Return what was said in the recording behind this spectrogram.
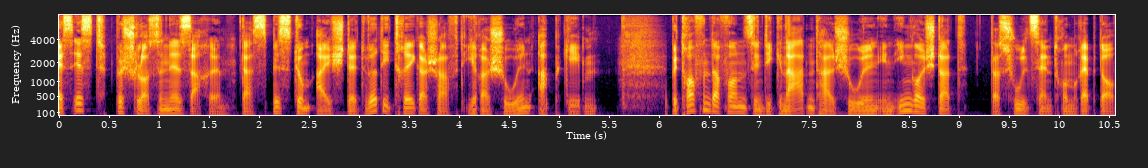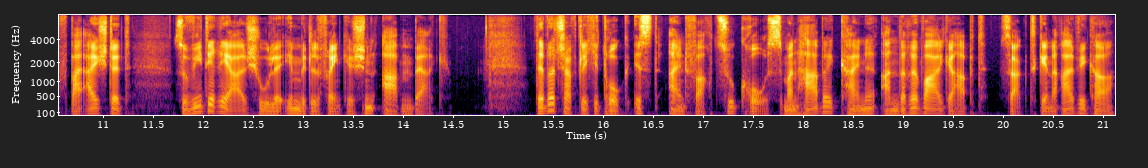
Es ist beschlossene Sache. Das Bistum Eichstätt wird die Trägerschaft ihrer Schulen abgeben. Betroffen davon sind die Gnadentalschulen in Ingolstadt, das Schulzentrum Repdorf bei Eichstätt sowie die Realschule im mittelfränkischen Abenberg. Der wirtschaftliche Druck ist einfach zu groß. Man habe keine andere Wahl gehabt, sagt Generalvikar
